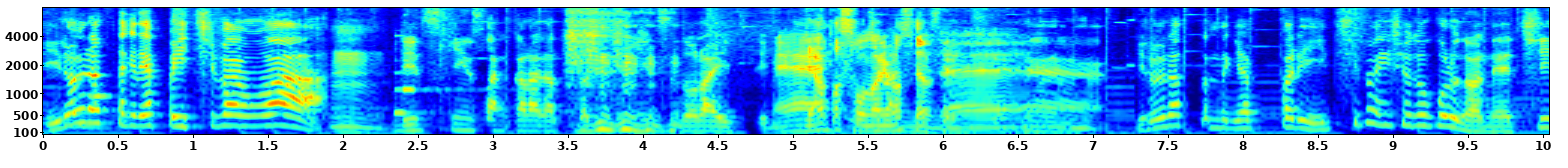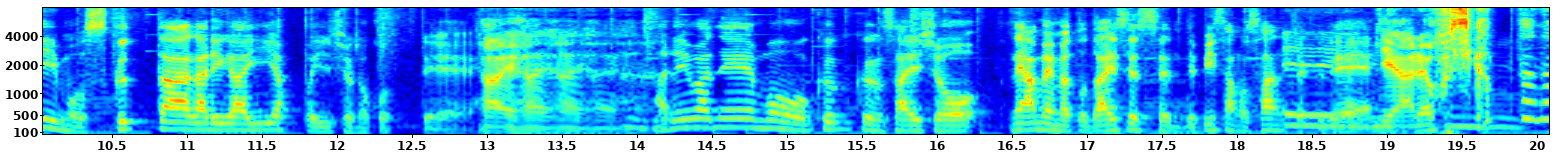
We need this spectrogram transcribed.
い、いろいろあったけど、やっぱ一番はう、ん。リツキンさんから上がった秘密ドライってね。やっぱそうなりますよねいろいろあったんだけど、やっぱり一番印象に残るのはね、チームを救った上がりがやっぱ印象に残って。はいはいはいはいはい。あれはね、もう、クク君最初、ね、アメマと大接戦でビサの3着で、えいや、あれ欲しかったな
